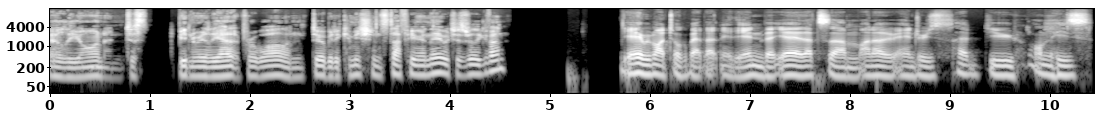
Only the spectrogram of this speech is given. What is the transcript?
early on, and just been really at it for a while, and do a bit of commission stuff here and there, which is really fun. Yeah, we might talk about that near the end, but yeah, that's um. I know Andrew's had you on his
